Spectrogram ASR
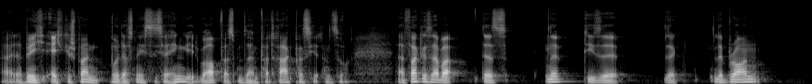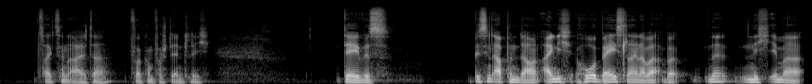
Äh, da bin ich echt gespannt, wo das nächstes Jahr hingeht, überhaupt was mit seinem Vertrag passiert und so. Äh, Fakt ist aber, dass ne, diese, LeBron zeigt sein Alter, vollkommen verständlich. Davis, bisschen up and down, eigentlich hohe Baseline, aber, aber ne, nicht immer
